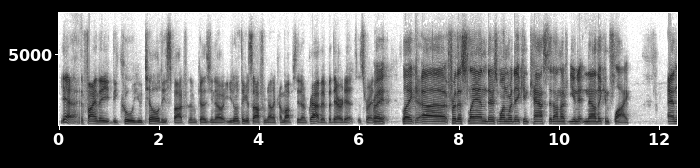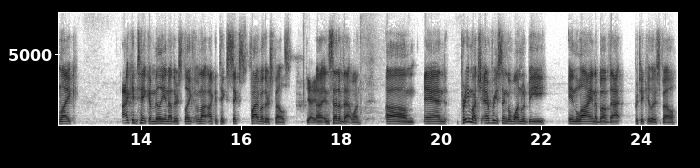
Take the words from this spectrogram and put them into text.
Yeah, and find the the cool utility spot for them because you know you don't think it's often going to come up, so you don't grab it, but there it is. It's right. right? Like Yeah. uh, for this land, there's one where they can cast it on a unit, and now they can fly. And like, I could take a million others. Like, not, I could take six, five other spells, Yeah, yeah. uh, instead of that one. Um, and pretty much every single one would be in line above that particular spell.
